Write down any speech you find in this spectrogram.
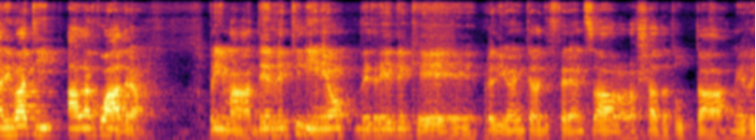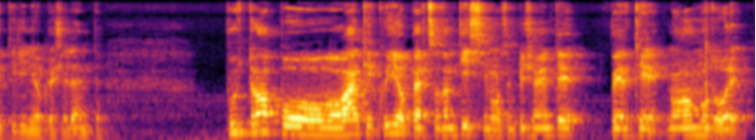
arrivati alla quadra prima del rettilineo vedrete che praticamente la differenza l'ho lasciata tutta nel rettilineo precedente. Purtroppo anche qui ho perso tantissimo semplicemente perché non ho un motore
